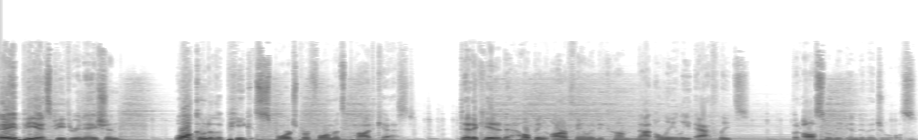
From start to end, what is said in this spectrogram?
Hey, PSP3 Nation. Welcome to the Peak Sports Performance Podcast, dedicated to helping our family become not only elite athletes, but also elite individuals.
